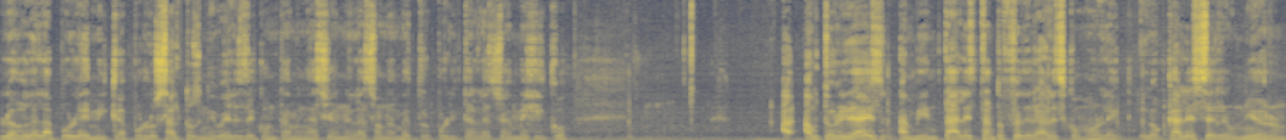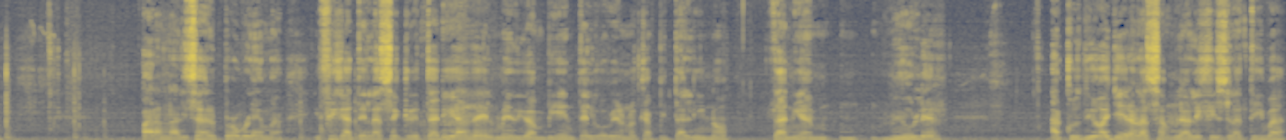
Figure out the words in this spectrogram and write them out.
luego de la polémica por los altos niveles de contaminación en la zona metropolitana de la Ciudad de México, autoridades ambientales, tanto federales como locales, se reunieron para analizar el problema. Y fíjate, la Secretaría del Medio Ambiente del gobierno capitalino, Tania Müller, acudió ayer a la Asamblea Legislativa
